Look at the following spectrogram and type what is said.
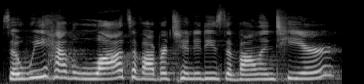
So we have lots of opportunities to volunteer.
